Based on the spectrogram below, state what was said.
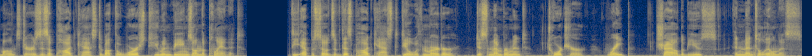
Monsters is a podcast about the worst human beings on the planet. The episodes of this podcast deal with murder, dismemberment, torture, rape, child abuse, and mental illness.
